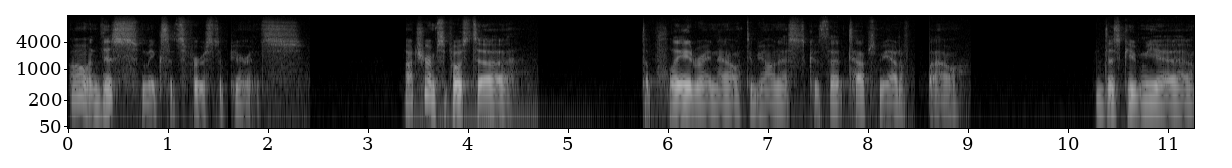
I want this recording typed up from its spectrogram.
Oh, and this makes its first appearance. Not sure I'm supposed to to play it right now, to be honest, because that taps me out of plow. It does give me a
